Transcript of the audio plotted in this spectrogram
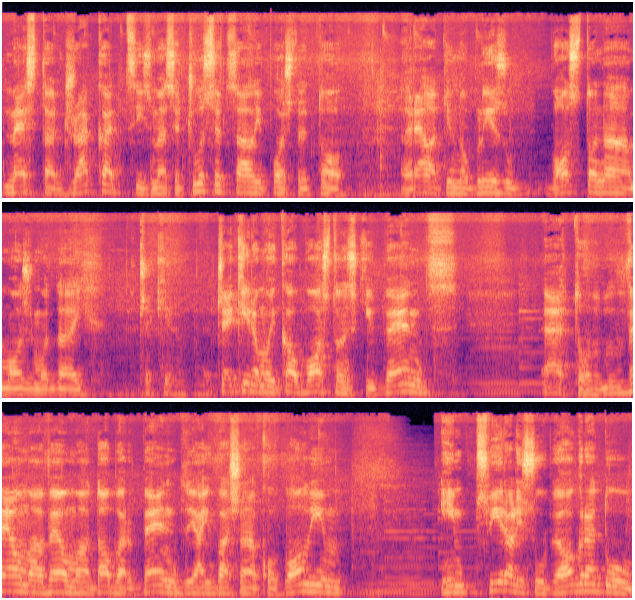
mesta Dracut, iz Massachusettsa, ali pošto je to relativno blizu Bostona, možemo da ih Čekiram. čekiramo i kao bostonski bend. Eto, veoma, veoma dobar bend, ja ih baš onako volim. I svirali su u Beogradu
